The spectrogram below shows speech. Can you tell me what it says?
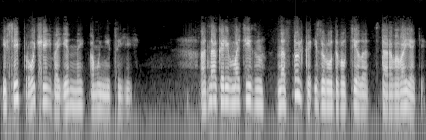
и всей прочей военной амуницией. Однако ревматизм настолько изуродовал тело старого вояки,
